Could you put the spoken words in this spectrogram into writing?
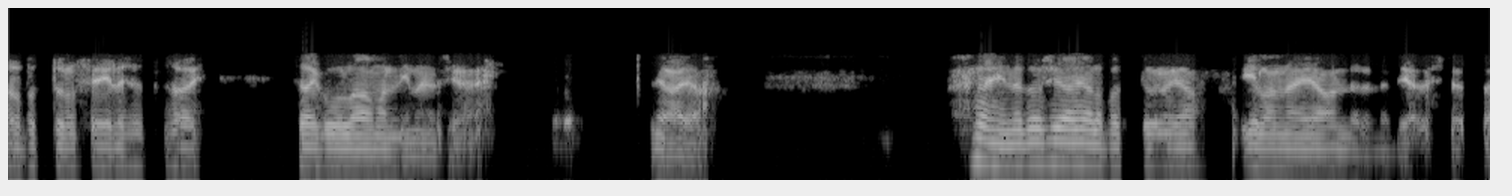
helpottunut fiilis, että sai, sai kuulla oman nimensä. Ja, ja, ja lähinnä tosiaan helpottunut ja iloinen ja onnellinen tietysti. Että,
